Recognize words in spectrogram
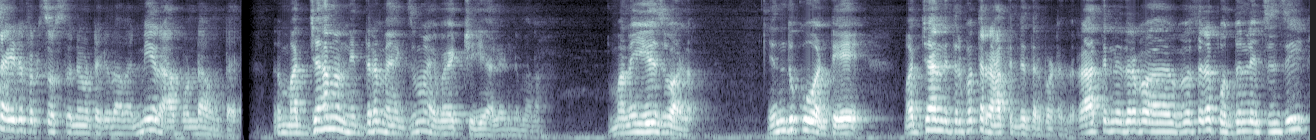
సైడ్ ఎఫెక్ట్స్ వస్తూనే ఉంటాయి కదా అవన్నీ రాకుండా ఉంటాయి. మధ్యాహ్నం నిద్ర మ్యాక్సిమం అవాయిడ్ చేయాలండి మనం. మన ఏజ్ వాళ్ళం. ఎందుకు అంటే మధ్యాహ్నం నిద్రపోతే రాత్రి నిద్ర పట్టదు. రాత్రి నిద్ర పోతే పొద్దున్న లేచేసి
